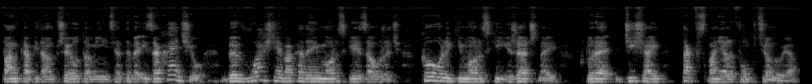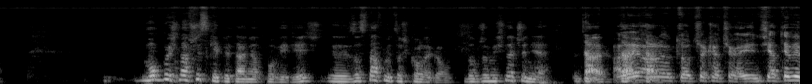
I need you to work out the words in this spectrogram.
pan kapitan przejął tą inicjatywę i zachęcił, by właśnie w Akademii Morskiej założyć koło Ligi Morskiej i Rzecznej, które dzisiaj tak wspaniale funkcjonuje. Mógłbyś na wszystkie pytania odpowiedzieć. Y, Zostawmy coś kolegom. Dobrze myślę, czy nie? Tak, Ale, tak, tak. ale to czekaj, czekaj. Inicjatywy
